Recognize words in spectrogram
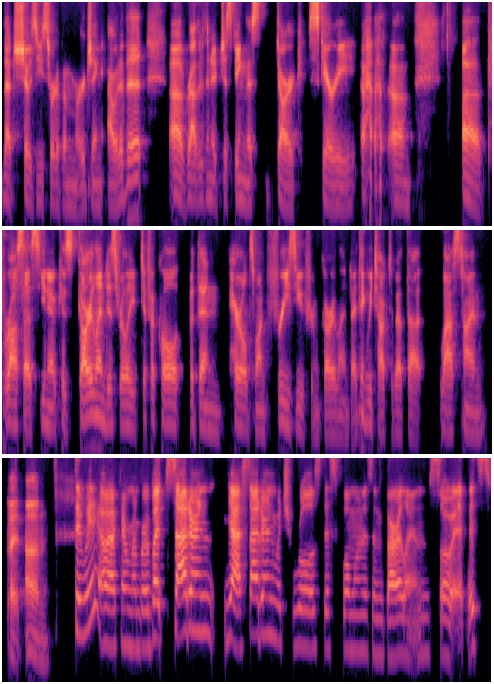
that shows you sort of emerging out of it uh, rather than it just being this dark scary um, uh, process you know because garland is really difficult but then herald's wand frees you from garland. I think we talked about that last time but um did we? Oh, i can't remember but saturn yeah saturn which rules this full moon is in garland so it, it's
